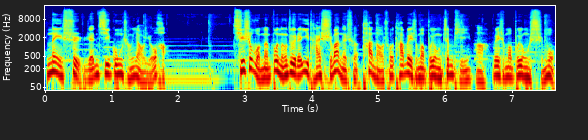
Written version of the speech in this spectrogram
内饰人机工程要友好。其实我们不能对着一台十万的车探讨出它为什么不用真皮啊，为什么不用实木？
